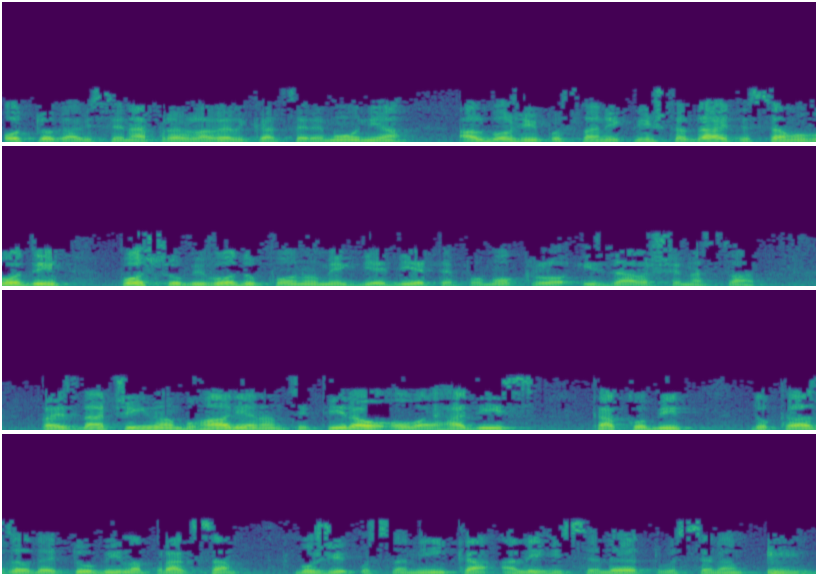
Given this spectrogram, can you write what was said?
od toga bi se napravila velika ceremonija, ali Božji poslanik ništa, dajte samo vodi, posubi vodu po onome gdje je dijete pomokrilo i završena stvar. Pa je znači Imam Buharija nam citirao ovaj hadis kako bi dokazao da je to bila praksa Božijeg poslanika, alihi salatu wasalam.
